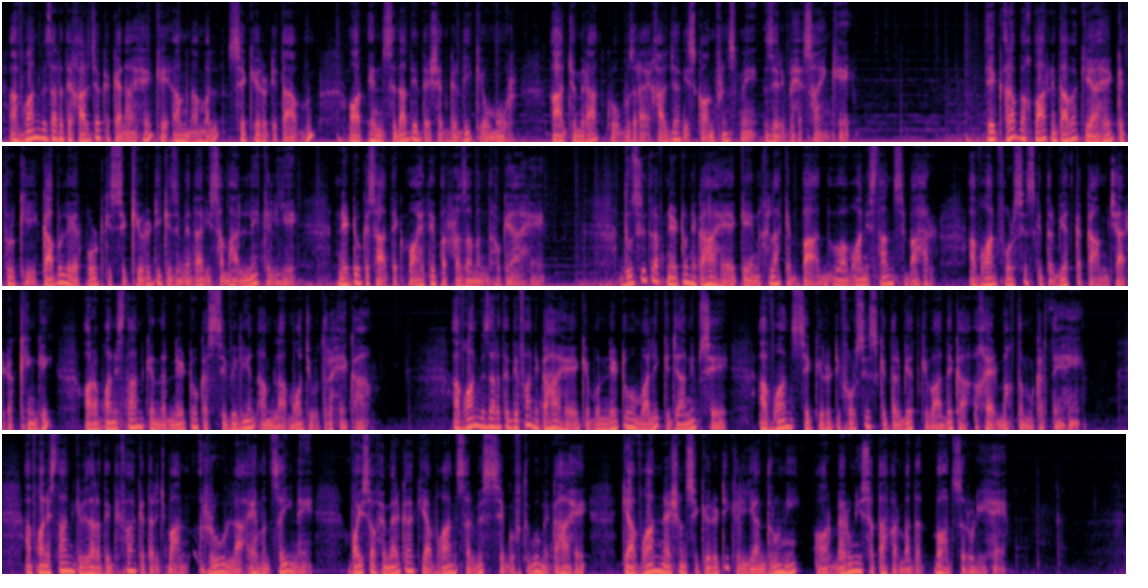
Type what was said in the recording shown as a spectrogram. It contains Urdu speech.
افغان وزارت خارجہ کا کہنا ہے کہ امن عمل سیکیورٹی تعاون اور انسدادی دہشت گردی کے امور آج جمعرات کو وزرائے خارجہ اس کانفرنس میں زیر بحث آئیں گے۔ ایک عرب اخبار نے دعویٰ کیا ہے کہ ترکی کابل ایئرپورٹ کی سیکیورٹی کی ذمہ داری سنبھالنے کے لیے نیٹو کے ساتھ ایک معاہدے پر رضامند ہو گیا ہے۔ دوسری طرف نیٹو نے کہا ہے کہ انخلا کے بعد وہ افغانستان سے باہر افغان فورسز کی تربیت کا کام جاری رکھیں گے اور افغانستان کے اندر نیٹو کا سویلین عملہ موجود رہے گا۔ افغان وزارت دفاع نے کہا ہے کہ وہ نیٹو ممالک کی جانب سے افغان سیکیورٹی فورسز کی تربیت کے وعدے کا خیر مختم کرتے ہیں۔ افغانستان کی وزارت دفاع کے ترجمان رو لا احمد زئی نے وائس آف امریکہ کی افغان سروس سے گفتگو میں کہا ہے کہ افغان نیشنل سیکیورٹی کے لیے اندرونی اور بیرونی سطح پر مدد بہت ضروری ہے۔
